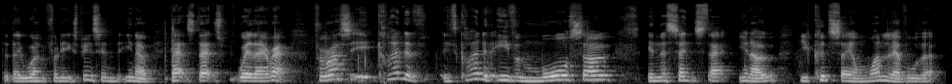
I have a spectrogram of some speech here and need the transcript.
that they weren't fully experiencing. You know, that's that's where they're at. For us, it kind of it's kind of even more so in the sense that you know you could say on one level that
